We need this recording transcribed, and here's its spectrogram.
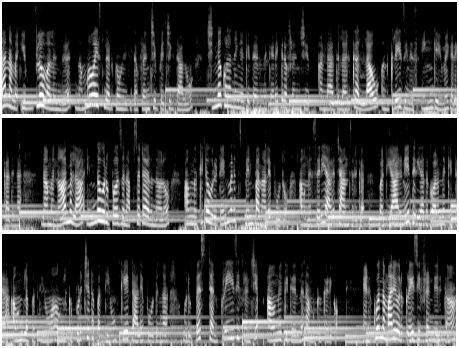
என்னதான் நம்ம இவ்வளோ வளர்ந்து நம்ம வயசில் இருக்கவங்க கிட்ட ஃப்ரெண்ட்ஷிப் வச்சுக்கிட்டாலும் சின்ன குழந்தைங்க கிட்ட இருந்து கிடைக்கிற ஃப்ரெண்ட்ஷிப் அண்ட் அதில் இருக்க லவ் அண்ட் கிரேசினஸ் எங்கேயுமே கிடைக்காதுங்க. நம்ம நார்மலாக எந்த ஒரு பர்சன் அப்செட்டாக இருந்தாலும் அவங்கக்கிட்ட ஒரு டென் மினிட்ஸ் ஸ்பெண்ட் பண்ணாலே போதும். அவங்க சரியாக சான்ஸ் இருக்கு. பட் யாருன்னே தெரியாத குழந்தைக்கிட்ட அவங்கள பற்றியும் அவங்களுக்கு பிடிச்சதை பற்றியும் கேட்டாலே போதுங்க. ஒரு பெஸ்ட் அண்ட் க்ரேசி ஃப்ரெண்ட்ஷிப் அவங்கக்கிட்ட இருந்து நமக்கு கிடைக்கும். எனக்கும் இந்த மாதிரி ஒரு கிரேசி ஃப்ரெண்ட் இருக்கான்.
